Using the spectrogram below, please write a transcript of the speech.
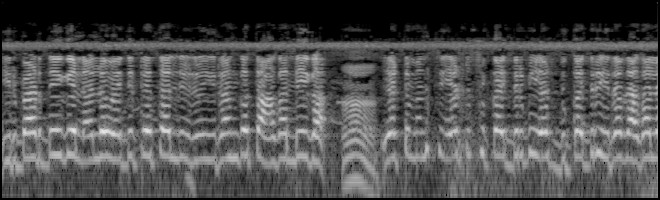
ಇರಬಾರ್ದು ಈಗ ಎಲ್ಲ ಒಯ್ದಿಟ್ಟಲ್ಲಿ ಇರಂಗತ್ತ ಆಗಲ್ಲ ಈಗ. ಹಾ. ಎಷ್ಟು ಮನಸ್ಸು ಎಷ್ಟು ಸುಖ ಇದ್ರ ಬಿ ಎಷ್ಟು ದುಃಖ ಇದ್ರು ಇರೋದಾಗಲ್ಲ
